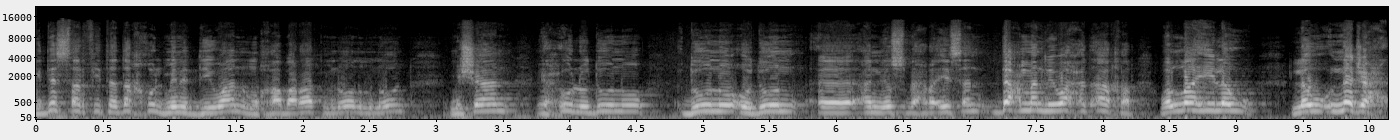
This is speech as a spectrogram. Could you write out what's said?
قديش صار في تدخل من الديوان مخابرات من هون ومن هون مشان يحولوا دونه دونه ودون آه، أن يصبح رئيسا دعما لواحد آخر. والله لو لو نجح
